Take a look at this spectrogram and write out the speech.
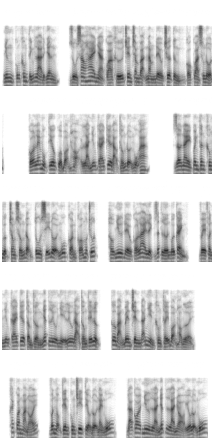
nhưng cũng không tính là địch nhân, dù sao hai nhà quá khứ trên trăm vạn năm đều chưa từng có qua xung đột. Có lẽ mục tiêu của bọn họ là những cái kia đạo thống đội ngũ a. Giờ này quanh thân không vực trong sống động tu sĩ đội ngũ còn có một chút, hầu như đều có lai lịch rất lớn bối cảnh, về phần những cái kia tầm thường nhất lưu nhị lưu đạo thống thế lực, cơ bản bên trên đã nhìn không thấy bọn họ người. Khách quan mà nói, vân mộng Thiên cung chi tiểu đội này ngũ, đã coi như là nhất là nhỏ yếu đội ngũ,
